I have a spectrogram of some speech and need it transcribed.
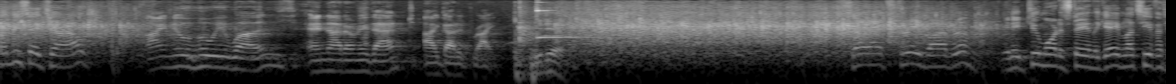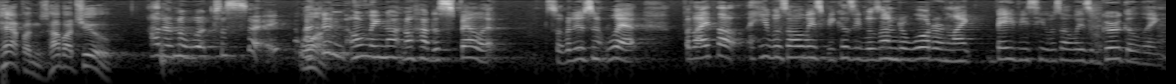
What'd you say, Charles? I knew who he was, and not only that, I got it right. You did. So that's three, Barbara. You need two more to stay in the game. Let's see if it happens. How about you? I don't know what to say. What? I didn't only not know how to spell it, so it isn't wet. But I thought he was always, because he was underwater and like babies, he was always gurgling.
